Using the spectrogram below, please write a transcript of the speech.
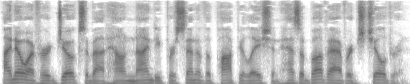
I know I've heard jokes about how 90% of the population has above average children,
